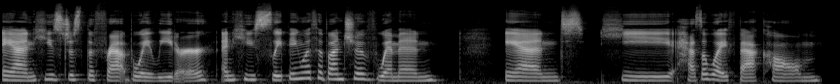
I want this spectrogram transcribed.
and he's just the frat boy leader and he's sleeping with a bunch of women and he has a wife back home.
